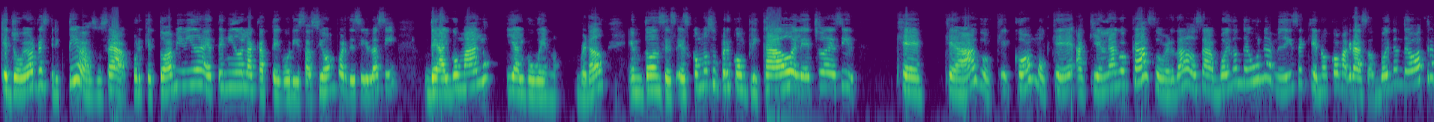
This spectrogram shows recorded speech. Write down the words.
que yo veo restrictivas, o sea, porque toda mi vida he tenido la categorización, por decirlo así, de algo malo y algo bueno, ¿verdad? Entonces, es como súper complicado el hecho de decir, ¿qué, ¿qué hago? ¿Qué como? ¿Qué, ¿A quién le hago caso, verdad? O sea, voy donde una, me dice que no coma grasas, voy donde otra,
